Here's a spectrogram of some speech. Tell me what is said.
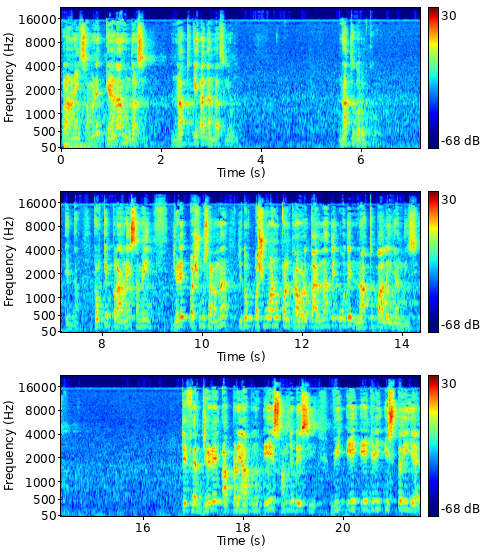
ਪੁਰਾਣੇ ਸਮੇਂ ਨੇ ਗਹਿਣਾ ਹੁੰਦਾ ਸੀ। ਨੱਥ ਕਿਹਾ ਜਾਂਦਾ ਸੀ ਉਹਨੂੰ। ਨੱਥ ਗੁਰਮਖੋ ਇਦਾਂ ਕਿਉਂਕਿ ਪੁਰਾਣੇ ਸਮੇਂ ਜਿਹੜੇ ਪਸ਼ੂ ਸਨ ਨਾ, ਜਦੋਂ ਪਸ਼ੂਆਂ ਨੂੰ ਕੰਟਰੋਲ ਕਰਨਾ ਤੇ ਉਹਦੇ ਨੱਥ ਪਾ ਲਈ ਜਾਂਦੀ ਸੀ। ਤੇ ਫਿਰ ਜਿਹੜੇ ਆਪਣੇ ਆਪ ਨੂੰ ਇਹ ਸਮਝਦੇ ਸੀ ਵੀ ਇਹ ਇਹ ਜਿਹੜੀ ਇਸਤਰੀ ਹੈ,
